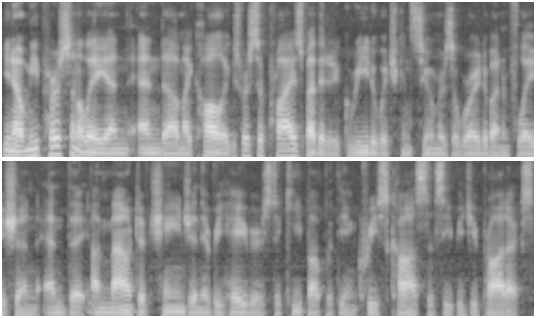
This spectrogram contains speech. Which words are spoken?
you know, me personally and and uh, my colleagues, we're surprised by the degree to which consumers are worried about inflation and the amount of change in their behaviors to keep up with the increased costs of CPG products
